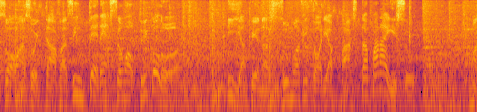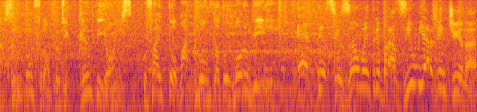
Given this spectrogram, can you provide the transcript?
Só as oitavas interessam ao tricolor. E apenas uma vitória basta para isso. Mas um confronto de campeões vai tomar conta do Morumbi. É decisão entre Brasil e Argentina.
